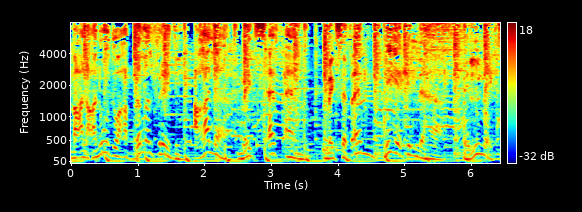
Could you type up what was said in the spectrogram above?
مع العنود وعبد الله الفريدي على Mix FM Mix FM هي كلها ال mix.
